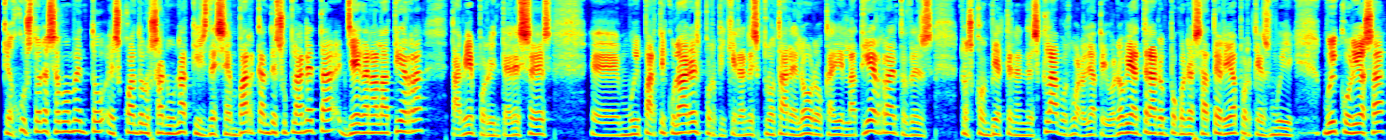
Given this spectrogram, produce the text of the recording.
que justo en ese momento es cuando los Anunnakis desembarcan de su planeta, llegan a la Tierra, también por intereses eh, muy particulares, porque quieren explotar el oro que hay en la Tierra, entonces nos convierten en esclavos. Bueno, ya te digo, no voy a entrar un poco en esa teoría porque es muy, muy curiosa,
